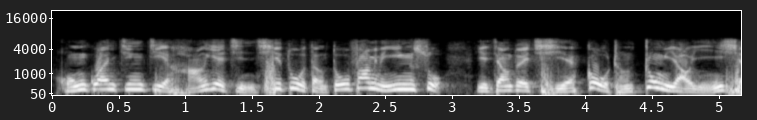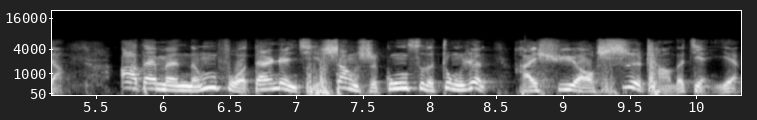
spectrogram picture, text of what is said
宏观经济、行业景气度等多方面的因素也将对企业构成重要影响。二代们能否担任起上市公司的重任，还需要市场的检验。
